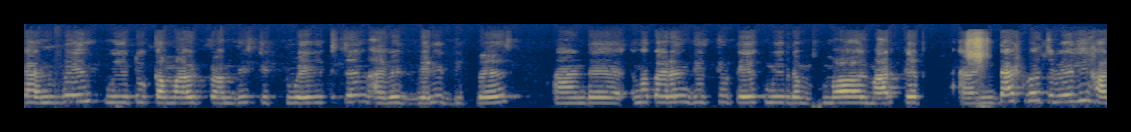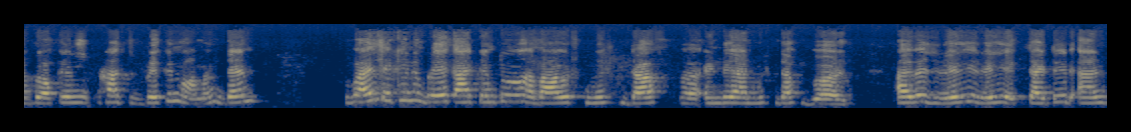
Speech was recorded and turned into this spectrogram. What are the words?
convince me to come out from this situation. I was very depressed, and uh, my parents used to take me to the mall market, and that was really heartbroken, heartbreaking moment. Then, while taking a break, I came to know about Miss Duff uh, India and Miss Duff World. I was really, really excited and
